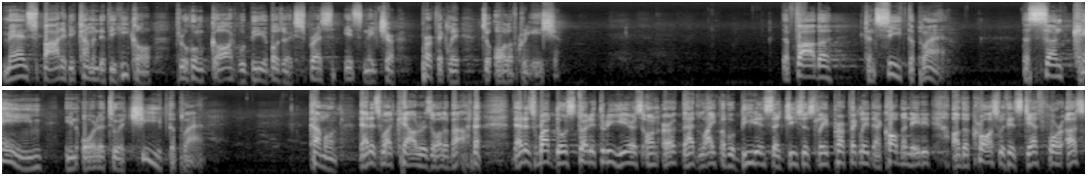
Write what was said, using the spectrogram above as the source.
Man's body becoming the vehicle through whom God would be able to express his nature perfectly to all of creation. The Father conceived the plan. The Son came in order to achieve the plan. Come on. That is what Calvary is all about. that is what those 33 years on earth, that life of obedience that Jesus lived perfectly, that culminated on the cross with his death for us,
